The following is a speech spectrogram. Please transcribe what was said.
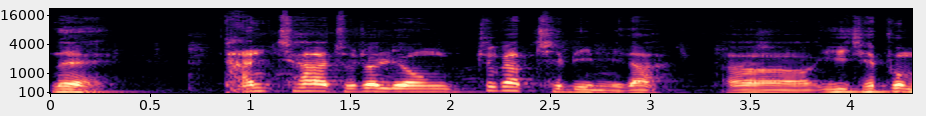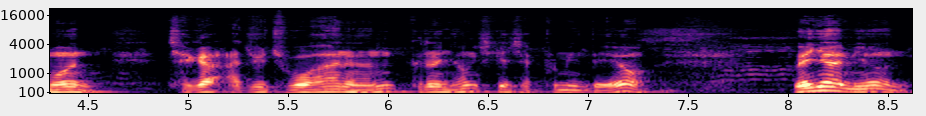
네, 단차 조절용 쭈갑채비입니다. 어, 이 제품은 제가 아주 좋아하는 그런 형식의 제품인데요. 왜냐하면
